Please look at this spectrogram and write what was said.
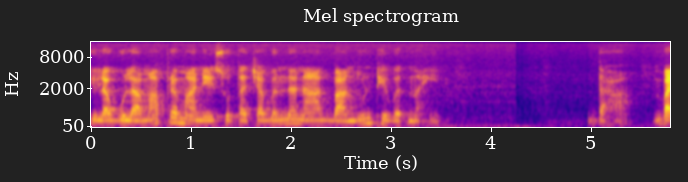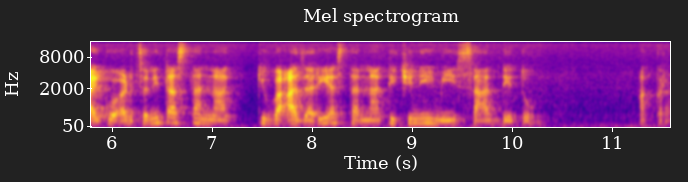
तिला गुलामाप्रमाणे स्वतःच्या बंधनात बांधून ठेवत नाही. दहा. बायको अडचणीत असताना किंवा आजारी असताना तिची नेहमी साथ देतो. अकरा.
